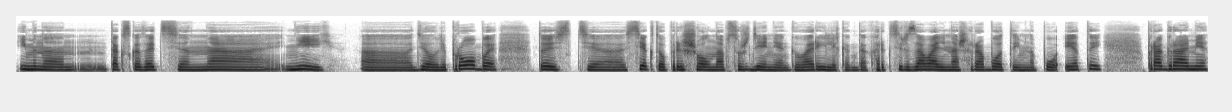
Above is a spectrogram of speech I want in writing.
Именно, так сказать, на ней Э, делали пробы. То есть э, все, кто пришел на обсуждение, говорили, когда характеризовали наши работы именно по этой программе.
